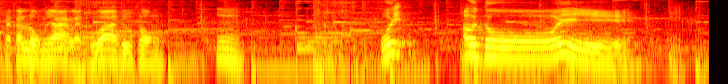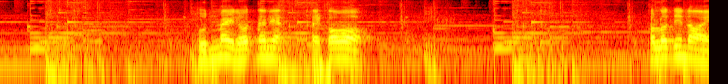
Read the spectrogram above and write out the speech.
แต่ก็ลงยากแหละคือว่าดูทรง อืมอุ้ย เอาโดยทุนไม่ลดนะเนี่ย แต่ก็ ก็ลดนิดหน่อย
